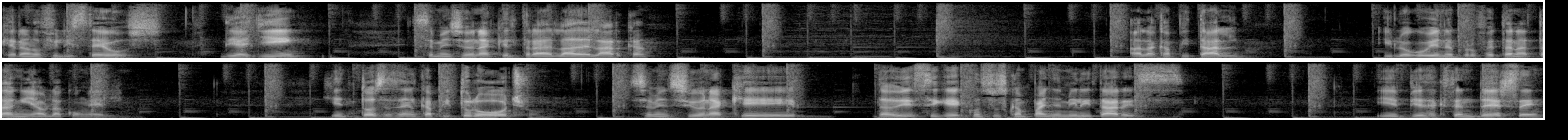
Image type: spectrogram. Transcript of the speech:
que eran los filisteos. De allí se menciona que el traslado del arca a la capital y luego viene el profeta Natán y habla con él. Y entonces en el capítulo 8 se menciona que David sigue con sus campañas militares y empieza a extenderse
